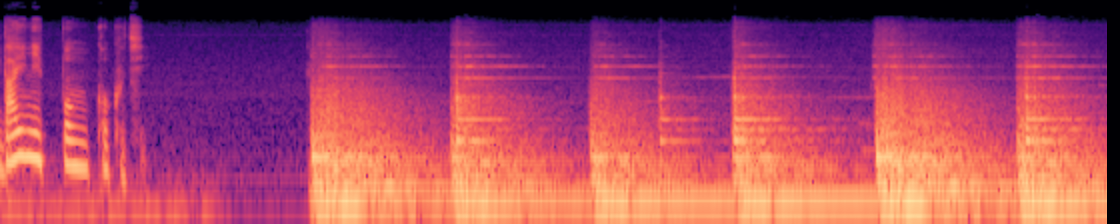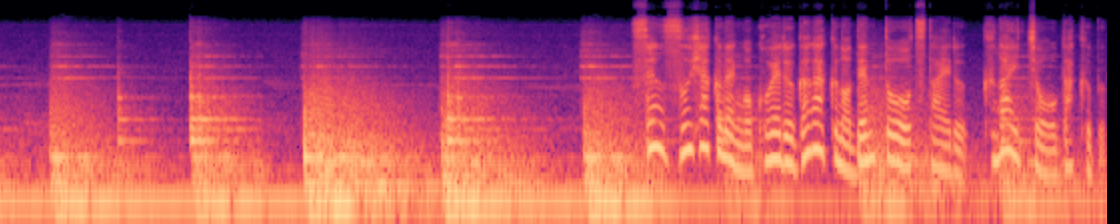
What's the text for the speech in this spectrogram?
大日本国事。数百年を超える雅楽の伝統を伝える宮内庁楽部。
